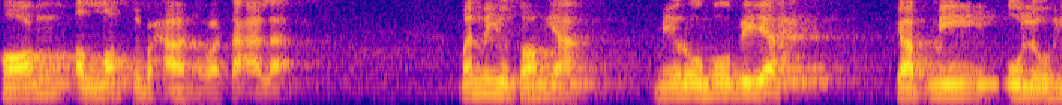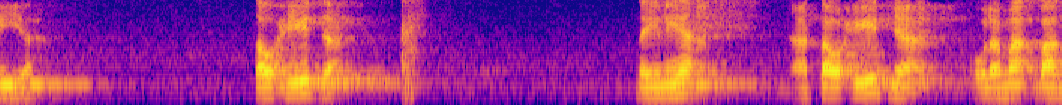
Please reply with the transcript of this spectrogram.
ของอัลลอฮ์ سبحانه และ تعالى มันมีอยู่สองอย่าง มีรูบูบียะกับมีอูลูฮียะเตาฮีดอ่ะ ในเนี้ยเตาฮีดเนี่ยอุลามะบาง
